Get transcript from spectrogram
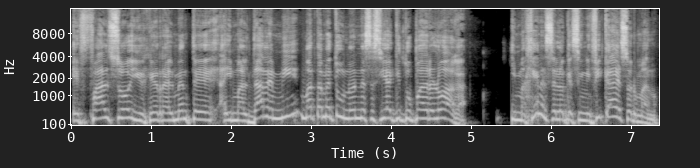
es falso y que realmente hay maldad en mí, mátame tú, no es necesidad que tu padre lo haga. Imagínense lo que significa eso, hermano.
